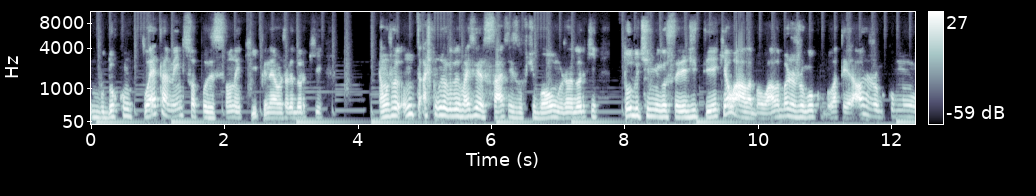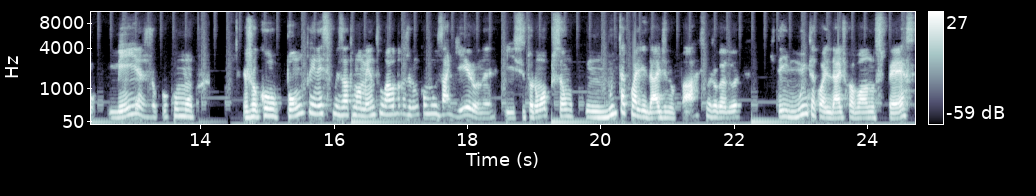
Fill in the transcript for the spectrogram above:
mudou completamente sua posição na equipe, né? Um jogador que é um, um acho que um dos jogadores mais versáteis do futebol, um jogador que todo time gostaria de ter, que é o Alaba. O Alaba já jogou como lateral, já jogou como meia, já jogou como já jogou ponta e nesse exato momento o Alaba tá jogando como zagueiro, né? E se tornou uma opção com muita qualidade no passe, um jogador tem muita qualidade com a bola nos pés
